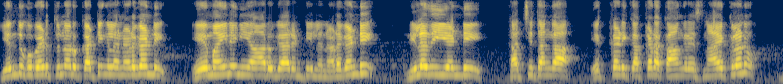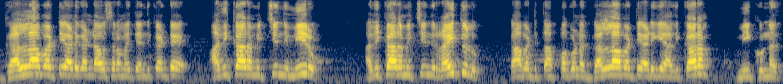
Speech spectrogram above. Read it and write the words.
ఎందుకు పెడుతున్నారు కటింగ్లను అడగండి. ఏమైనా నీ ఆరు గ్యారంటీలను అడగండి నిలదీయండి. ఖచ్చితంగా ఎక్కడికక్కడ కాంగ్రెస్ నాయకులను గల్లాబట్టి అడగండి అవసరమైతే. ఎందుకంటే అధికారం ఇచ్చింది మీరు. అధికారం ఇచ్చింది రైతులు. కాబట్టి తప్పకుండా గల్లాబట్టి అడిగే అధికారం మీకున్నది.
